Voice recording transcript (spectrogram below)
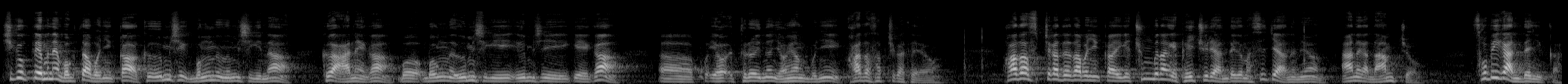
식욕 때문에 먹다 보니까 그 음식 먹는 음식이나 그 안에가 뭐 먹는 음식이 음식에가 어, 여- 들어있는 영양분이 과다 섭취가 돼요. 과다 섭취가 되다 보니까 이게 충분하게 배출이 안 되거나 쓰지 않으면 안에가 남죠. 소비가 안 되니까.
